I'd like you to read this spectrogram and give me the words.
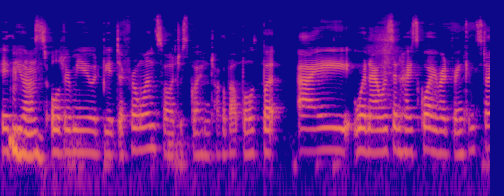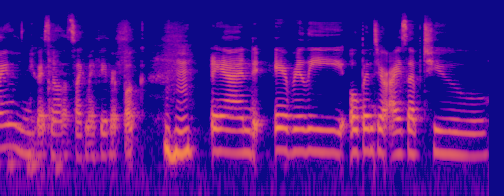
If you mm-hmm. asked older me, it would be a different one. So I'll just go ahead and talk about both. But I, when I was in high school, I read Frankenstein. You guys know that's like my favorite book. Mm-hmm. And it really opens your eyes up to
